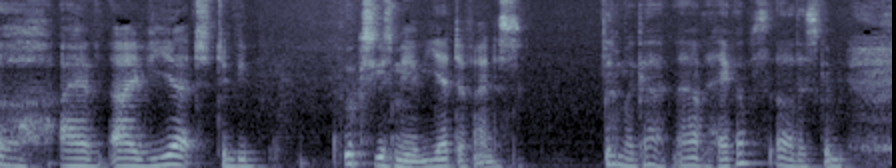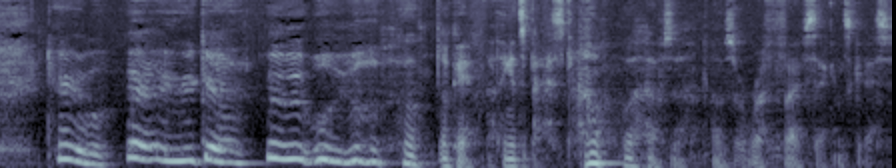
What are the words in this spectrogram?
Oh, I've I've yet to be. Excuse me, I've yet to find us. Oh my god, I have the hiccups. Oh, this could be terrible. Okay, I think it's past. Oh, that was a that was a rough five seconds, guys.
